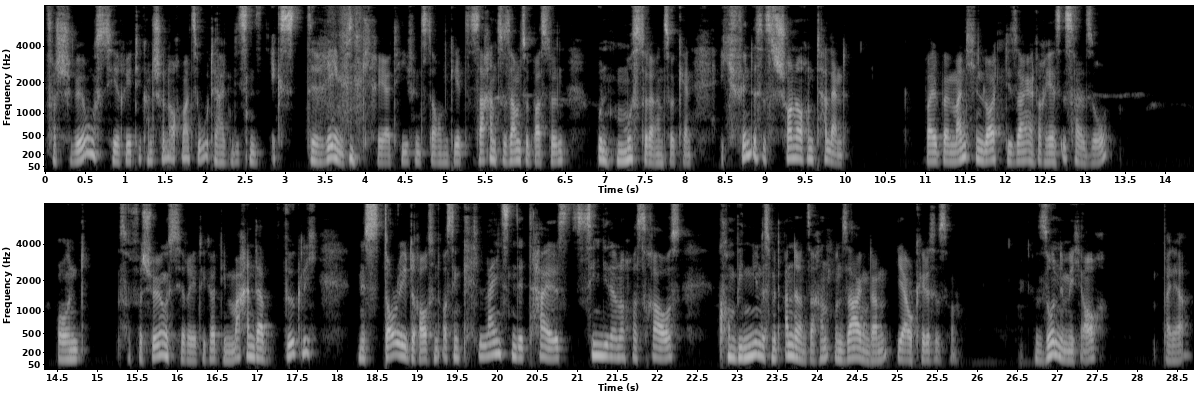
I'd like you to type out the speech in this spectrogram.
Verschwörungstheoretikern schon auch mal zugutehalten. Die sind extremst kreativ, wenn es darum geht, Sachen zusammenzubasteln und Muster darin zu erkennen. Ich finde, es ist schon auch ein Talent. Weil bei manchen Leuten, die sagen einfach, ja, es ist halt so. Und so Verschwörungstheoretiker, die machen da wirklich eine Story draus und aus den kleinsten Details ziehen die da noch was raus, kombinieren das mit anderen Sachen und sagen dann, ja, okay, das ist so. So nämlich auch bei der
